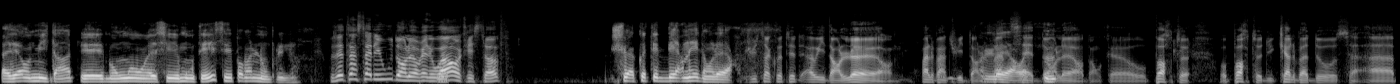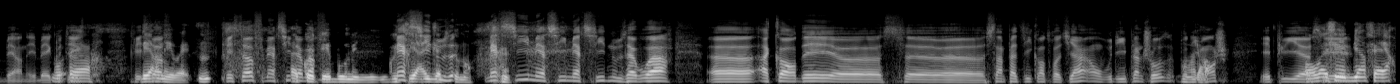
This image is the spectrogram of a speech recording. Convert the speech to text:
elle est en demi-teinte et bon, on a essayé de monter, c'est pas mal non plus. Vous êtes installé où dans l'Eure-et-Loire, Christophe? Je suis à côté de Bernay dans l'Eure. Juste à côté de... Ah oui, dans l'Eure. Pas le 28, dans le L'heure, 27, ouais. dans l'heure, donc euh, aux, portes, aux portes du Calvados à Berne. Eh ben, écoutez, Voilà. Christophe, ouais. Mm. Christophe, merci d'avoir Merci, nous-. Merci, merci, merci de nous avoir euh, accordé euh, ce sympathique entretien. On vous dit plein de choses pour Voilà. dimanche. Et puis, On va essayer de bien faire.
